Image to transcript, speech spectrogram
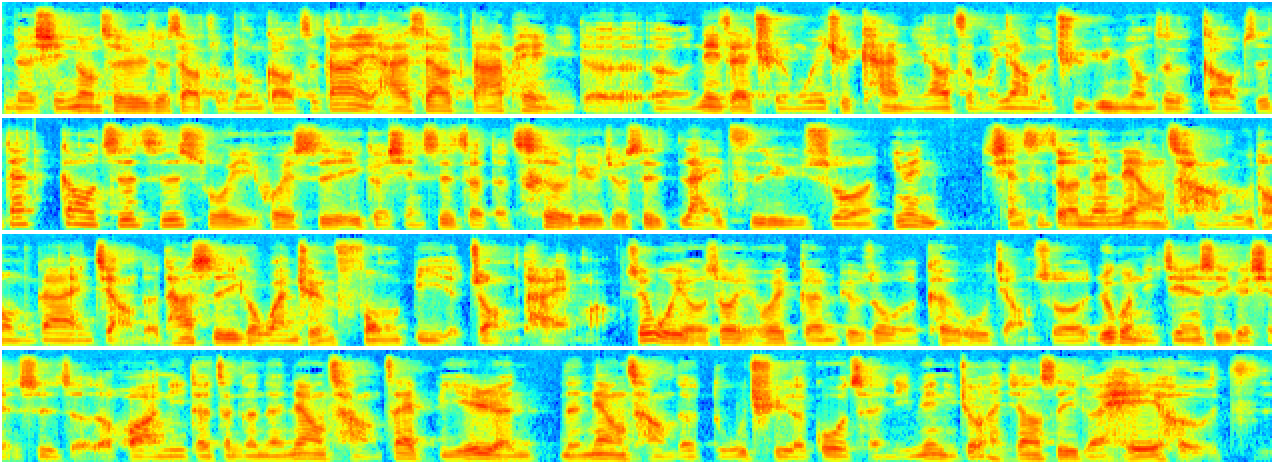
你的行动策略就是要主动告知，当然也还是要搭配你的呃内在权威去看你要怎么样的去运用这个告知。但告知之所以会是一个显示者的策略，就是来自于说，因为。显示者能量场，如同我们刚才讲的，它是一个完全封闭的状态嘛，所以我有时候也会跟，比如说我的客户讲说，如果你今天是一个显示者的话，你的整个能量场在别人能量场的读取的过程里面，你就很像是一个黑盒子。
